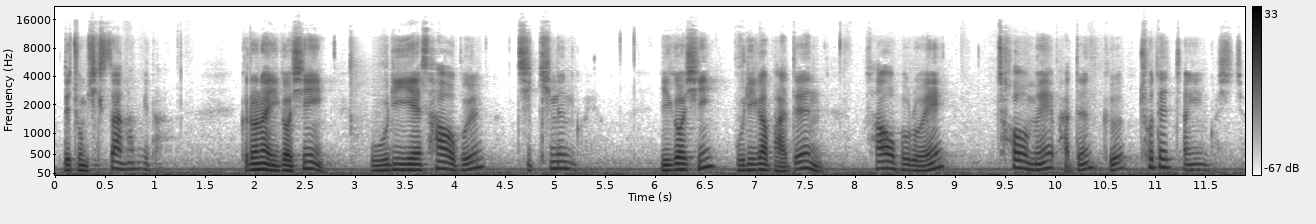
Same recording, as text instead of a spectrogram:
근데 좀 식상합니다. 그러나 이것이 우리의 사업을 지키는 거예요. 이것이 우리가 받은 사업으로의 처음에 받은 그 초대장인 것이죠.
